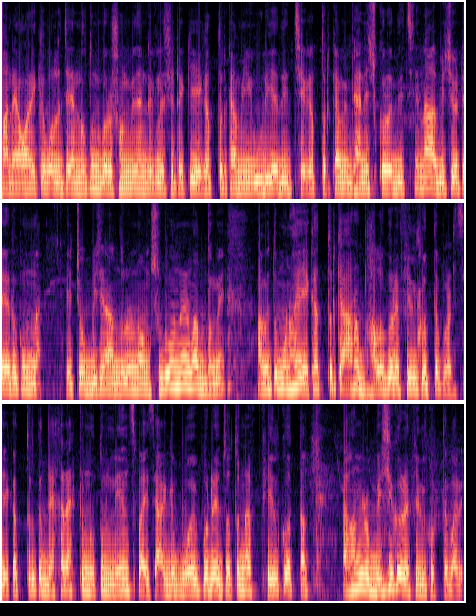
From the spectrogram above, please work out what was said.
মানে অনেকে বলে যে নতুন করে সংবিধান দেখলে সেটা কি একাত্তরকে আমি উড়িয়ে দিচ্ছি, একাত্তরকে আমি ভ্যানিশ করে দিচ্ছি? না, বিষয়টা এরকম না। এই চব্বিশের আন্দোলনে অংশগ্রহণের মাধ্যমে আমি তো মনে হয় একাত্তরকে আরও ভালো করে ফিল করতে পারছি। একাত্তরকে দেখার একটা নতুন লেন্স পাইছি। আগে বই পড়ে যত না ফিল করতাম, এখন আরও বেশি করে ফিল করতে পারি।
